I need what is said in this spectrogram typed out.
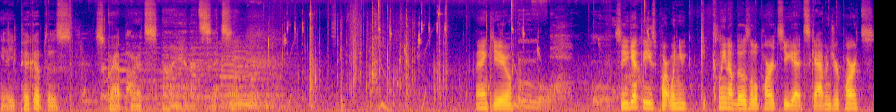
Yeah, you pick up those scrap parts. Oh yeah, that's sexy. Thank you. So you get these part when you clean up those little parts, you get scavenger parts,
